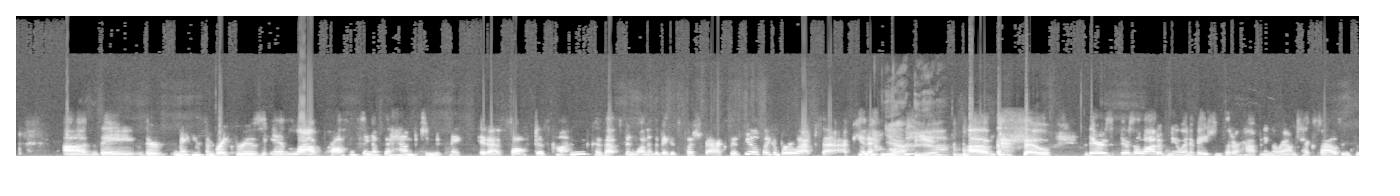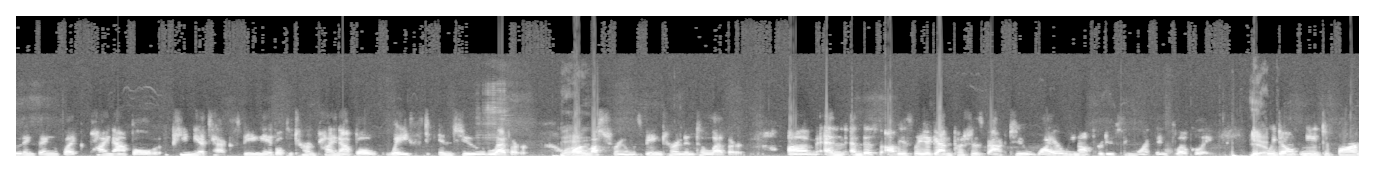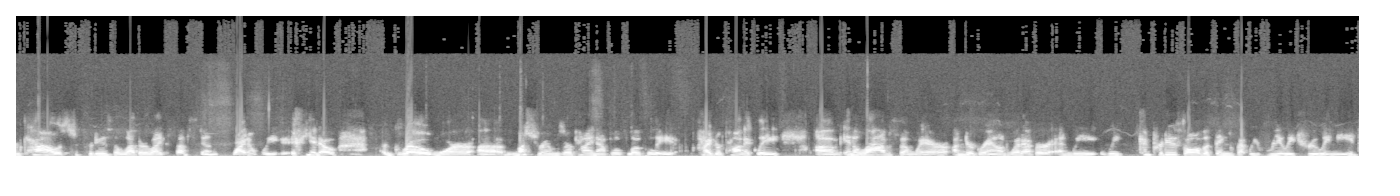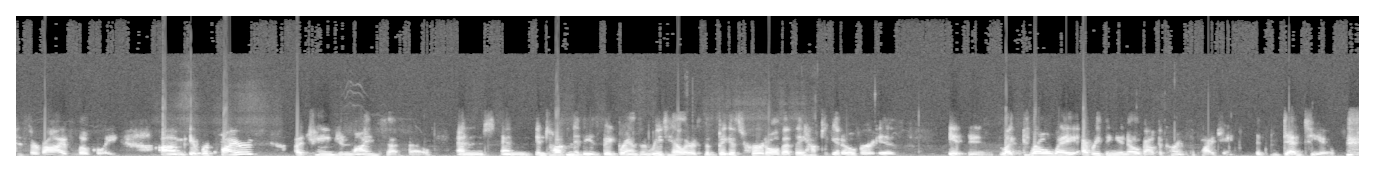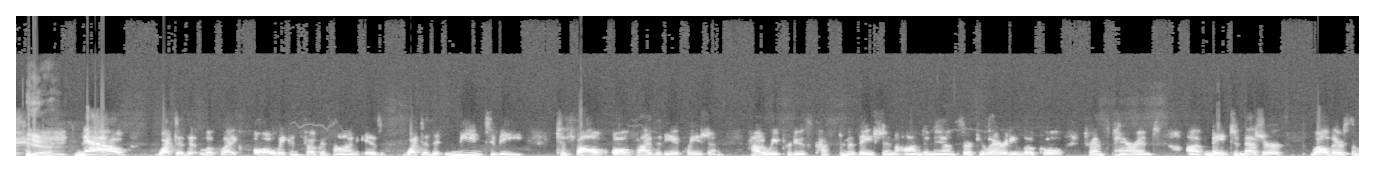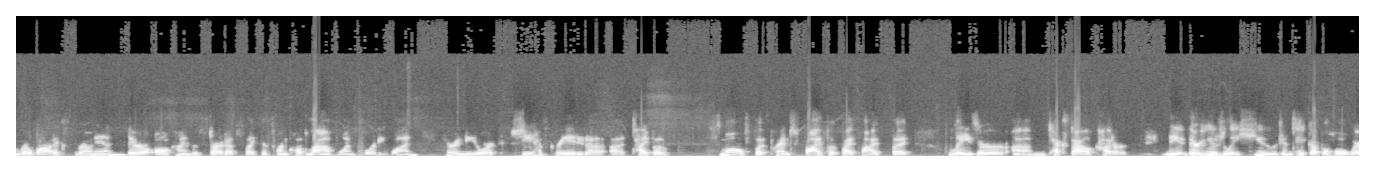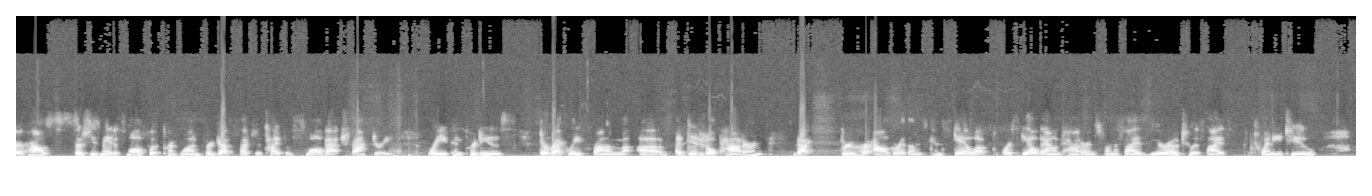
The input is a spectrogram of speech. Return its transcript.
Uh, they they're making some breakthroughs in lab processing of the hemp to m- make it as soft as cotton because that's been one of the biggest pushbacks. It feels like a burlap sack, you know. Yeah. Yeah. Um, so there's there's a lot of new innovations that are happening around textiles, including things like pineapple Piñatex, being able to turn pineapple waste into leather, Wow. or mushrooms being turned into leather. Um, and and this obviously again pushes back to why are we not producing more things locally? Yeah. If we don't need to farm cows to produce a leather-like substance, why don't we, you know, grow more uh, mushrooms or pineapples locally, hydroponically, um, in a lab somewhere, underground, whatever, and we we can produce all the things that we really truly need to survive locally. Um, it requires a change in mindset, though. And, and in talking to these big brands and retailers, the biggest hurdle that they have to get over is it, like throw away everything you know about the current supply chain. It's dead to you. Yeah. now, what does it look like? All we can focus on is what does it need to be to solve all sides of the equation? How do we produce customization, on demand, circularity, local, transparent, uh, made to measure? Well, there's some robotics thrown in. There are all kinds of startups like this one called Lab 141 here in New York. She has created a, a type of small footprint, five foot by five foot laser um, textile cutter. The, they're usually huge and take up a whole warehouse. So she's made a small footprint one for just such a type of small batch factory where you can produce directly from uh, a digital pattern that through her algorithms can scale up or scale down patterns from a size zero to a size 22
